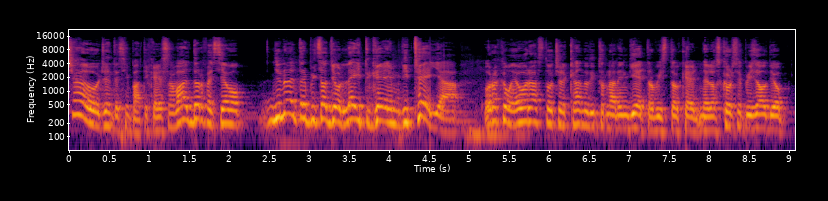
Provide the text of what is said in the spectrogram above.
Ciao gente simpatica, io sono Waldorf e siamo in un altro episodio late game di Teia. Ora come ora sto cercando di tornare indietro visto che nello scorso episodio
